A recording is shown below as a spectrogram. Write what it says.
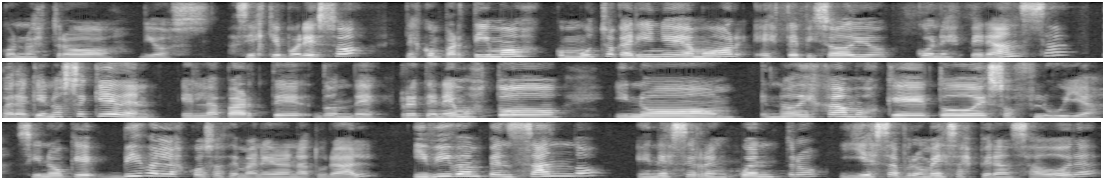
con nuestro Dios. Así es que por eso les compartimos con mucho cariño y amor este episodio con esperanza para que no se queden en la parte donde retenemos todo y no, no dejamos que todo eso fluya, sino que vivan las cosas de manera natural y vivan pensando en ese reencuentro y esa promesa esperanzadora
